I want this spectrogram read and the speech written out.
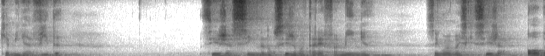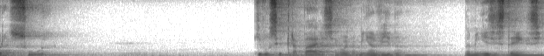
Que a minha vida seja assim, né? não seja uma tarefa minha, Senhor, mas que seja obra sua. Que você trabalhe, Senhor, na minha vida na minha existência.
